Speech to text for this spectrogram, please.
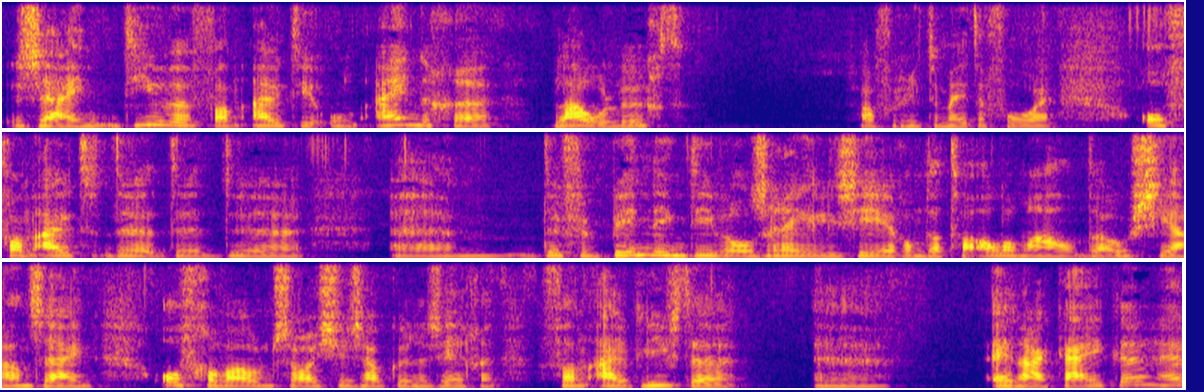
zijn... die we vanuit die oneindige blauwe lucht favoriete metafoor. Of vanuit de, de, de, um, de verbinding die we ons realiseren omdat we allemaal de oceaan zijn. Of gewoon, zoals je zou kunnen zeggen, vanuit liefde uh, er naar kijken. Hè?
